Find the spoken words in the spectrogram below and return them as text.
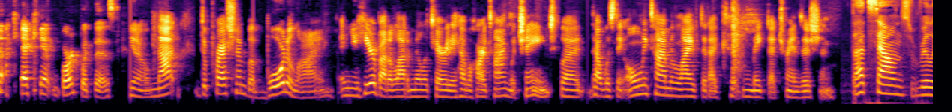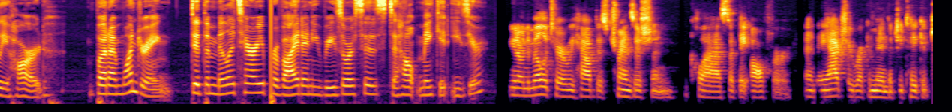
I can't work with this. You know, not depression, but borderline. And you hear about a lot of military, they have a hard time with change. But that was the only time in life that I couldn't make that transition. That sounds really hard. But I'm wondering, did the military provide any resources to help make it easier? You know, in the military, we have this transition class that they offer, and they actually recommend that you take it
